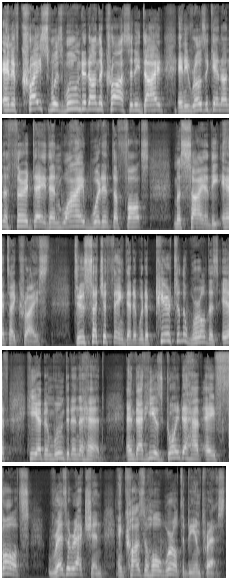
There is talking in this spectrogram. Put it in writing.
And if Christ was wounded on the cross and he died and he rose again on the third day, then why wouldn't the false Messiah, the Antichrist, do such a thing that it would appear to the world as if he had been wounded in the head? And that he is going to have a false resurrection and cause the whole world to be impressed.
